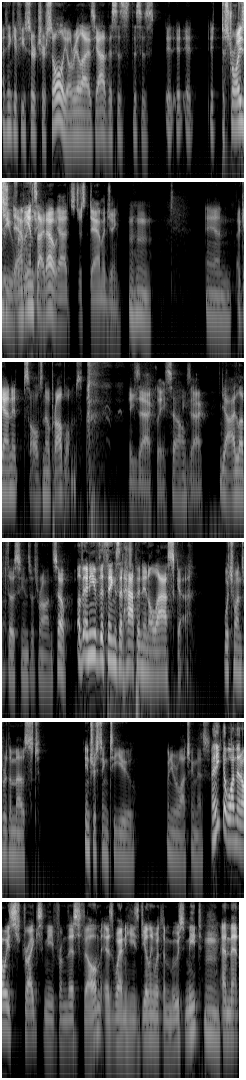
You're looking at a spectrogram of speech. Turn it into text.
I think if you search your soul, you'll realize, yeah, this is this is it it it, it destroys you damaging. from the inside out. Yeah, it's just damaging. Mm-hmm. And again, it solves no problems. exactly. So exactly. Yeah, I loved those scenes with Ron. So, of any of the things that happen in Alaska, which ones were the most interesting to you when you were watching this? I think the one that always strikes me from this film is when he's dealing with the moose meat, mm. and then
